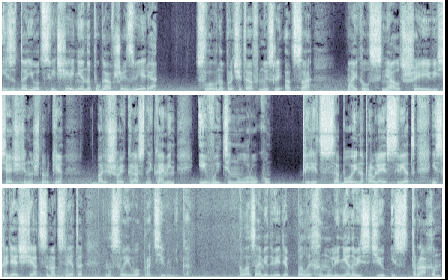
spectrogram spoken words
издает свечение, напугавшее зверя. Словно прочитав мысли отца, Майкл снял с шеи висящий на шнурке большой красный камень и вытянул руку перед собой, направляя свет, исходящий от самоцвета, на своего противника. Глаза медведя полыхнули ненавистью и страхом.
